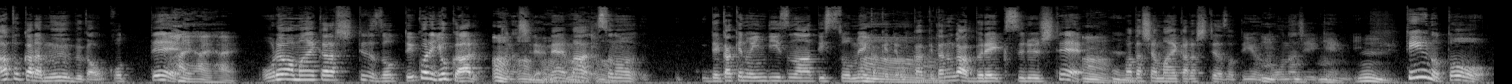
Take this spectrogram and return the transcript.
後からムーブが起こって、はいはい。俺は前から知ってたぞっていう、これよくある話だよね。うん。うん。うん。うんまあ、その、出かけのインディーズのアーティストを目かけて追っかけたのがブレイクスルーして、うん。私は前から知ってたぞっていうのと同じ原理。うん。っていうのと、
